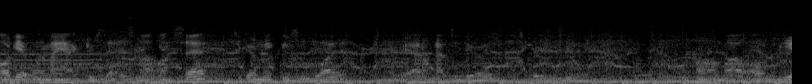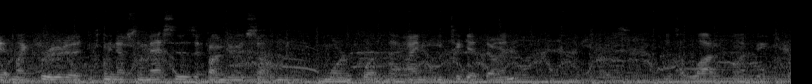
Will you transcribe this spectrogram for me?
I'll get one of my actors that is not on set to go make me some blood. I don't have to do it. It's pretty easy. Get my crew to clean up some messes if I'm doing something more important that I need to get done. It's a lot of fun being director.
